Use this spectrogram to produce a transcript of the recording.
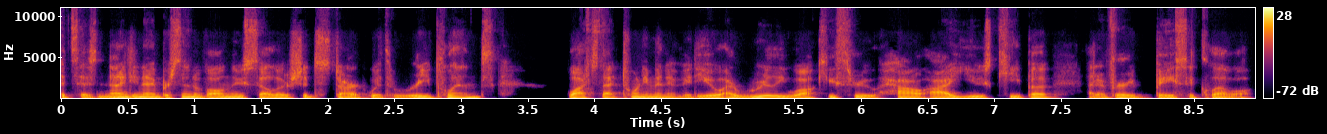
It says 99% of all new sellers should start with replens watch that 20 minute video. I really walk you through how I use Keepa at a very basic level.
